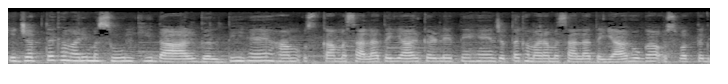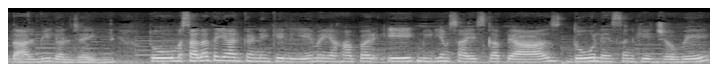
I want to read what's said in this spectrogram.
तो जब तक हमारी मसूल की दाल गलती है, हम उसका मसाला तैयार कर लेते हैं। जब तक हमारा मसाला तैयार होगा, उस वक्त तक दाल भी गल जाएगी। तो मसाला तैयार करने के लिए मैं यहाँ पर एक मीडियम साइज़ का प्याज, दो लहसुन के जवे,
